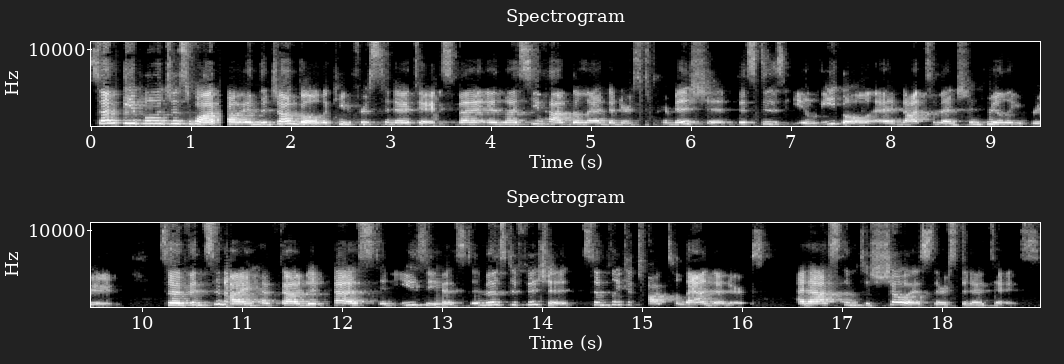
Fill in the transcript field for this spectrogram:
Some people just walk out in the jungle looking for cenotes, but unless you have the landowner's permission, this is illegal and not to mention really rude. So Vince and I have found it best and easiest and most efficient simply to talk to landowners and ask them to show us their cenotes.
